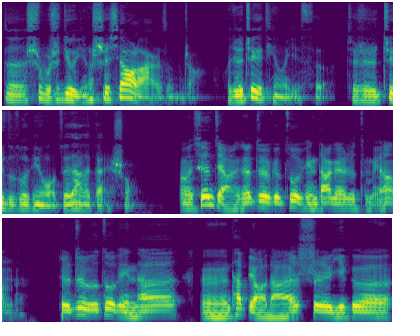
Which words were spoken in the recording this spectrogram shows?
的是不是就已经失效了，还是怎么着？我觉得这个挺有意思的，就是这组作品我最大的感受。嗯，先讲一下这个作品大概是怎么样的。就这部作品它，嗯，它表达是一个，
